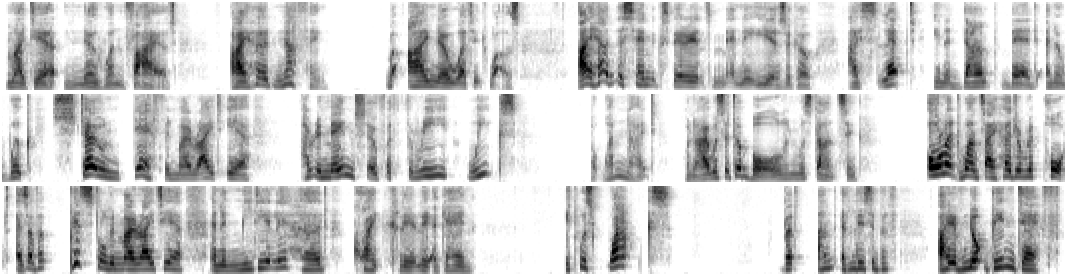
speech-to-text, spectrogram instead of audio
My dear, no one fired. I heard nothing. But I know what it was. I had the same experience many years ago. I slept in a damp bed and awoke stone deaf in my right ear. I remained so for three weeks. But one night, when I was at a ball and was dancing, all at once I heard a report as of a pistol in my right ear, and immediately heard quite clearly again. It was wax. But, Aunt Elizabeth, I have not been deaf.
